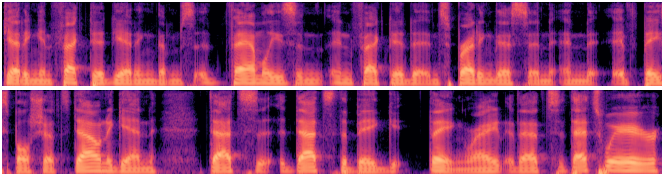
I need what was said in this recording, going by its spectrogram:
Getting infected, getting them families in, infected, and spreading this. And and if baseball shuts down again, that's that's the big thing, right? That's that's where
